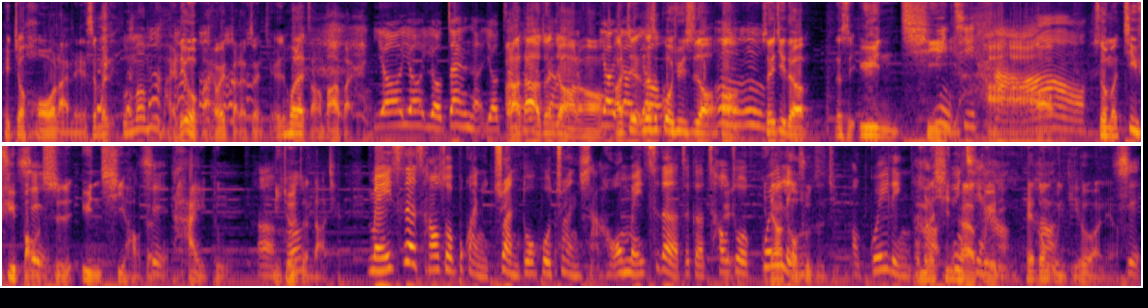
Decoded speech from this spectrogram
嘿就荷兰呢，什么我们买六百会搞到赚钱，后来涨到八百。有有有赚了，有赚大家有赚就好了哈。有有啊，这那是过去式哦，嗯哦，嗯所以记得那是运气运气好。所以我们继续保持运气好的态度，嗯你就会赚大钱。每一次的操作，不管你赚多或赚少，好，我每一次的这个操作归零，对一定要告诉自己好归零，我们的心态要归零好运气好，黑洞好问题喝完了。是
